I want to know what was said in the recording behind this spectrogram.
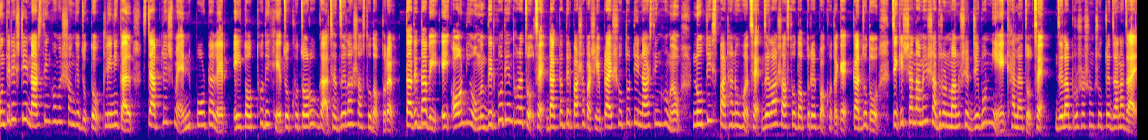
উনত্রিশটি নার্সিংহোমের সঙ্গে যুক্ত ক্লিনিক্যাল স্ট্যাবলিশমেন্ট পোর্টালের এই তথ্য দেখে চক্ষু চরক গাছ জেলা স্বাস্থ্য দপ্তরের। তাদের দাবি, এই অনিয়ম দীর্ঘদিন ধরে চলছে। ডাক্তারদের পাশাপাশি প্রায় সত্তরটি নার্সিংহোমেও নোটিশ পাঠানো হয়েছে জেলা স্বাস্থ্য দপ্তরের পক্ষ থেকে। কার্যত চিকিৎসা নামে সাধারণ মানুষের জীবন নিয়ে খেলা চলছে। জেলা প্রশাসন সূত্রে জানা যায়,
